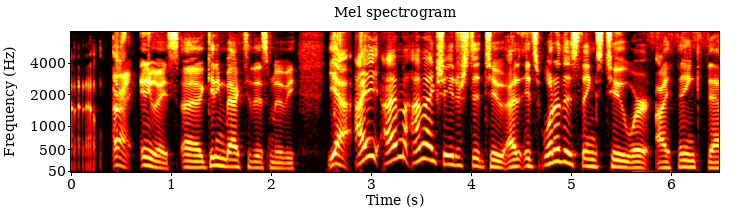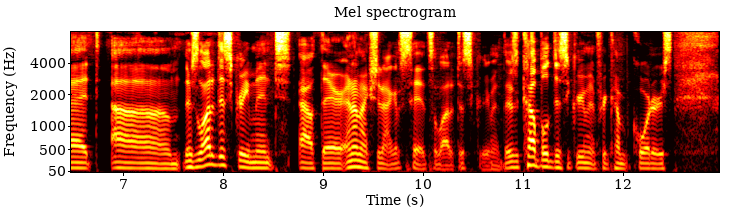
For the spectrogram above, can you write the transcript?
I don't know. All right. Anyways, uh, getting back to this movie, yeah, I, I'm I'm actually interested too. It's one of those things too where I think that um, there's a lot of disagreement out there, and I'm actually not going to say it's a lot of disagreement. There's a couple disagreement for com- quarters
